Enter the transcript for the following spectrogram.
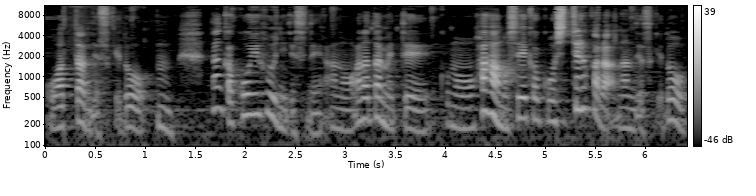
終わったんですけど、うん、なんかこういうふうにですねあの改めてこの母の性格を知ってるからなんですけど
